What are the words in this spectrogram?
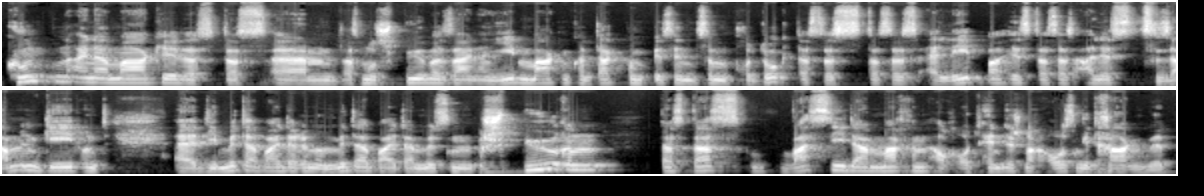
Kunden einer Marke, das, das, ähm, das muss spürbar sein an jedem Markenkontaktpunkt bis hin zum Produkt, dass das, dass das erlebbar ist, dass das alles zusammengeht und äh, die Mitarbeiterinnen und Mitarbeiter müssen spüren, dass das, was sie da machen, auch authentisch nach außen getragen wird.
